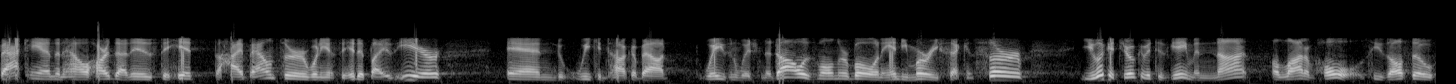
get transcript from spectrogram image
backhand and how hard that is to hit the high bouncer when he has to hit it by his ear, and we can talk about ways in which Nadal is vulnerable and Andy Murray's second serve. You look at Djokovic's game and not a lot of holes. He's also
